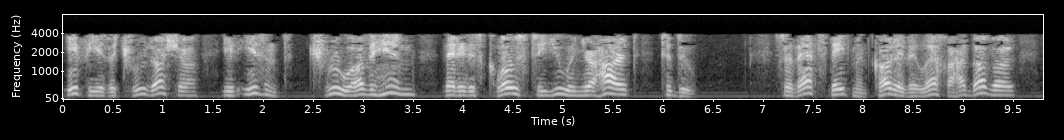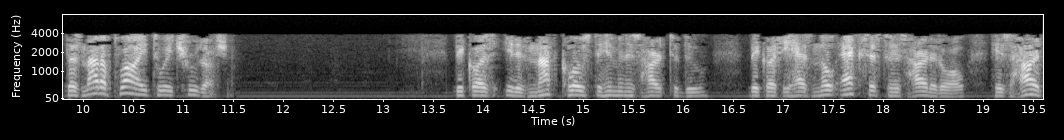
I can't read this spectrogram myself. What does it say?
if he is a true Rasha, it isn't true of him that it is close to you in your heart to do. So that statement, Hadavar, does not apply to a true Rasha because it is not close to him in his heart to do, because he has no access to his heart at all. His heart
